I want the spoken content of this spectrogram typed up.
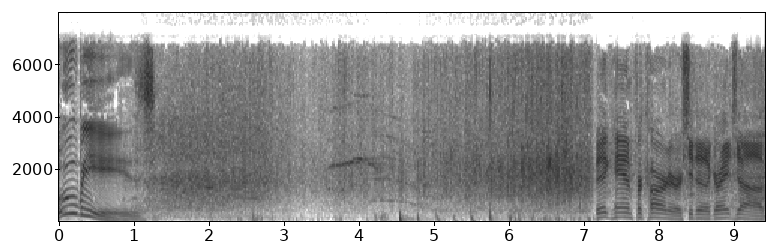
Boobies. Big hand for Carter. She did a great job.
